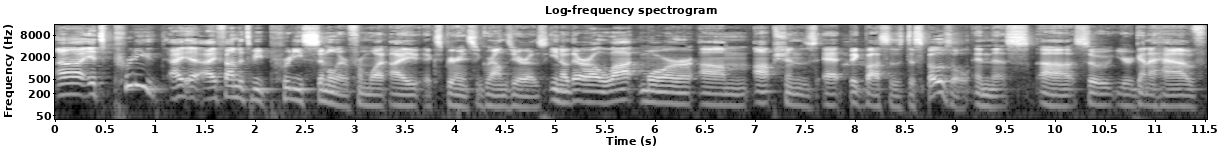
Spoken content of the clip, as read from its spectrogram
Uh, it's pretty. I, I found it to be pretty similar from what I experienced in Ground Zeroes. You know, there are a lot more um, options at Big Boss's disposal in this. Uh, so you're going to have,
